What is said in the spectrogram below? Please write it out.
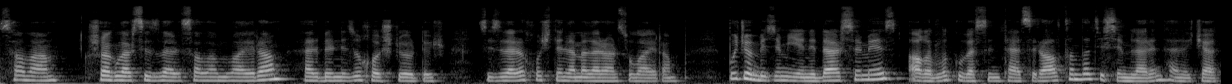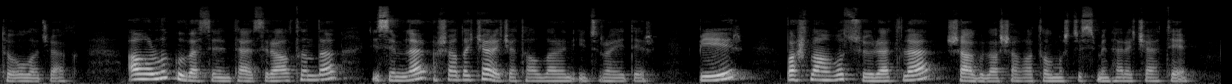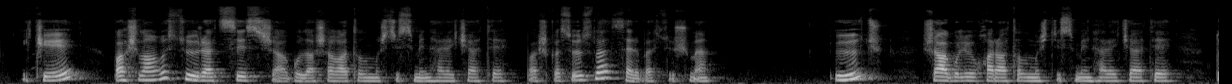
Salam. Uşaqlar sizləri salamlayıram. Hər birinizi xoş gördük. Sizlərə xoş dinləmələr arzulayıram. Bu gün bizim yeni dərsimiz ağırlıq qüvvəsinin təsiri altında cisimlərin hərəkəti olacaq. Ağırlıq qüvvəsinin təsiri altında cisimlər aşağıdakı hərəkət hallarını icra edir. 1. Başlanğıc sürətlə şaqül aşağı atılmış cismin hərəkəti. 2. Başlanğıc sürətsiz şaqul aşağı atılmış cismin hərəkəti, başqa sözlə sərbəst düşmə. 3. Şaqul yuxarı atılmış cismin hərəkəti.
